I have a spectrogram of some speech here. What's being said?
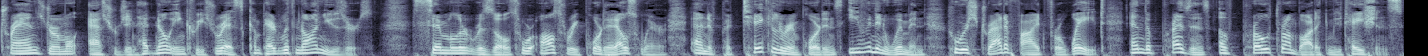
Transdermal estrogen had no increased risk compared with non-users. Similar results were also reported elsewhere and of particular importance even in women who were stratified for weight and the presence of prothrombotic mutations.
